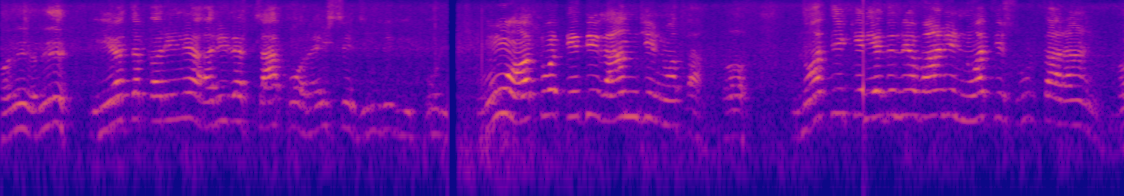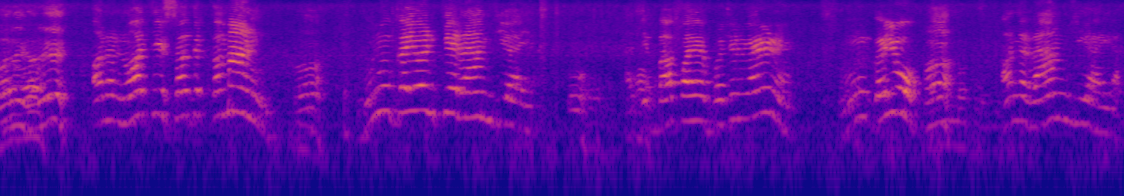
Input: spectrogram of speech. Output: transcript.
અરે અરે. યત કરીને હરિરસ રહેશે જિંદગી થોડી. હું હતો તેથી રામજી નહોતા. નહોતી કે વેદને વાણી નહોતી સુરતા રાણી. અરે અરે. અને નહોતી સદ કમાણી. હું. ગયો ને કે રામજી આયા. આજે બાપાએ ભજન ગાયું ને હું ગયો અને રામજી આયા.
